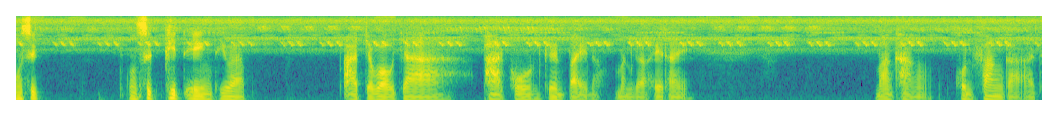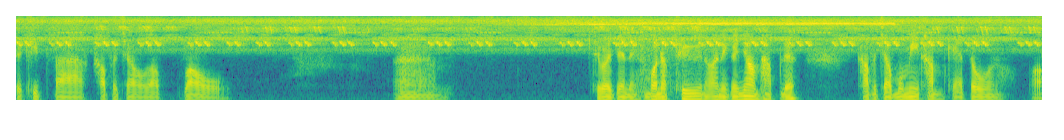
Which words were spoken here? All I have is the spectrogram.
รู้สึกรู้สึกผิดเองที่ว่าอาจจะเว้าจาผาดโพนเกินไปเนาะมันก็เฮ็ดให้บางครั้งคนฟังก็อาจจะคิดว่าข้าพเจ้าแบบเว้าอ่าสิว่าจะไหนบนับถือเนาะอันนี้ก็ยอมรับเด้อข้าพเจ้าบ่มีคำแก่โตเนาะก็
